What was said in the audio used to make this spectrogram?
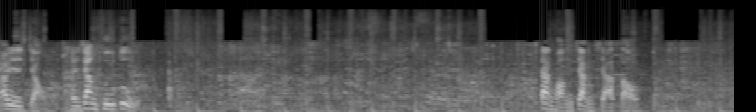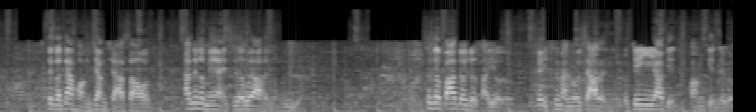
要一直嚼，很像猪肚。蛋黄酱虾烧，这个蛋黄酱虾烧，它那个美乃滋的味道很浓郁这个八九九才有的，可以吃蛮多虾仁的。我建议要点，好像点这个。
